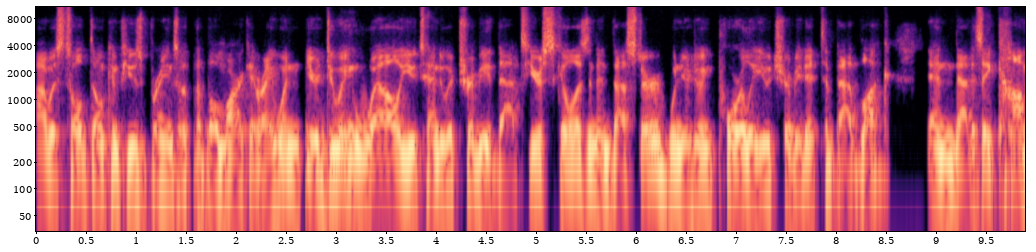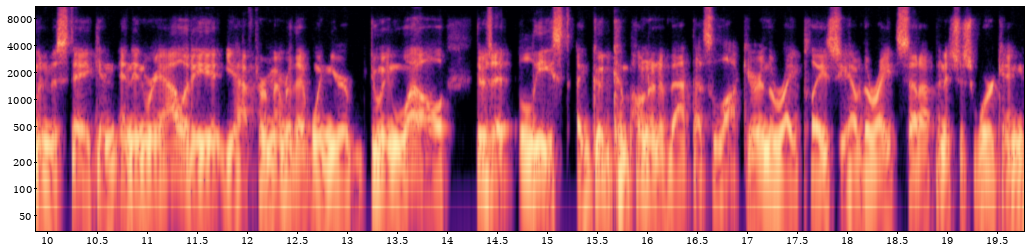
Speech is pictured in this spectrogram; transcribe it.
I was told don't confuse brains with the bull market, right? When you're doing well, you tend to attribute that to your skill as an investor. When you're doing poorly, you attribute it to bad luck. And that is a common mistake. And, and in reality, you have to remember that when you're doing well, there's at least a good component of that that's luck. You're in the right place, you have the right setup, and it's just working.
